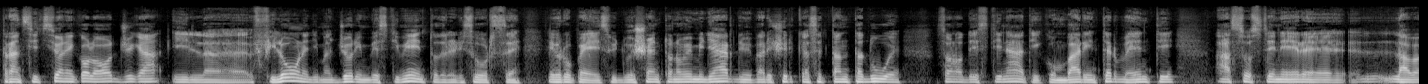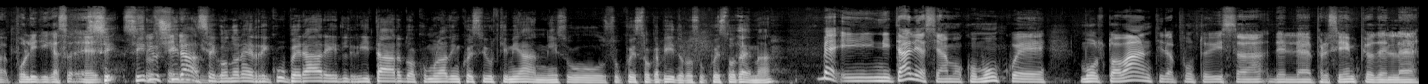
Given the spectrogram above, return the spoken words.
transizione ecologica il eh, filone di maggiore investimento delle risorse europee. Sui 209 miliardi mi pare circa 72 sono destinati con vari interventi a sostenere la politica eh, si, si riuscirà secondo lei a recuperare il ritardo accumulato in questi ultimi anni su, su questo capitolo, su questo tema? Beh, in Italia siamo comunque molto avanti dal punto di vista del, per esempio del,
